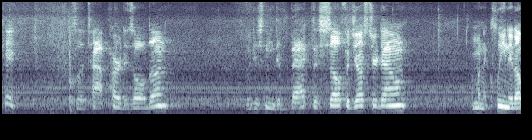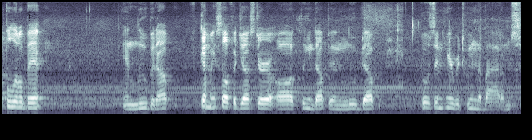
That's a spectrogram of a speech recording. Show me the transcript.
Okay, so the top part is all done. We just need to back the self-adjuster down. I'm going to clean it up a little bit and lube it up. Got my self-adjuster all cleaned up and lubed up. Goes in here between the bottoms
